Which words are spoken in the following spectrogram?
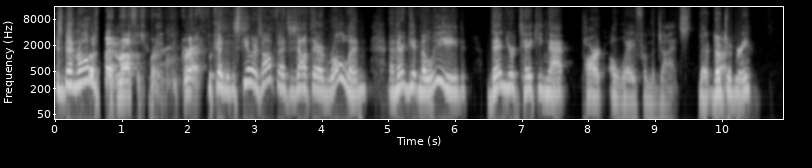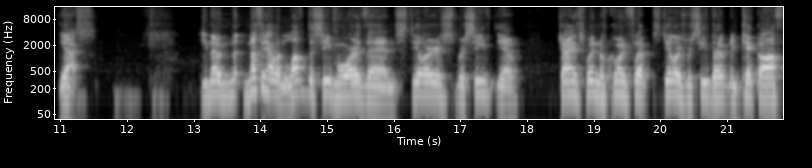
is Ben Roethlisberger. Ben Roethlisberger. Correct. Because if the Steelers' offense is out there and rolling, and they're getting a lead, then you're taking that part away from the Giants. Don't you agree? Yes. You know, n- nothing I would love to see more than Steelers receive, you know, Giants win the coin flip, Steelers receive the opening kickoff,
